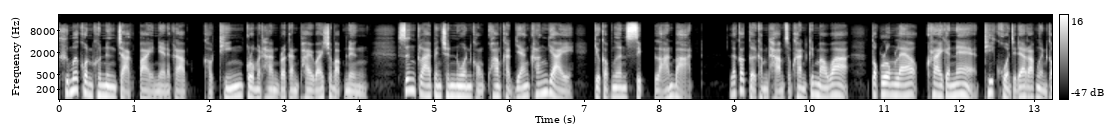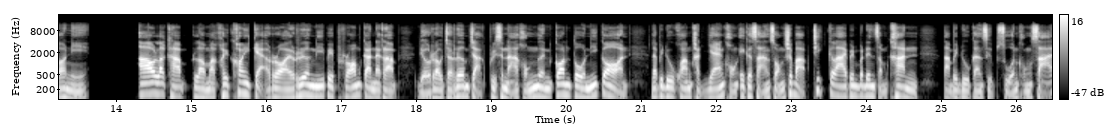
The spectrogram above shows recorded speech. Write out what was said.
คือเมื่อคนคนหนึงจากไปเนี่ยนะครับ เขาทิ้งกรมธรรม์ประกันภัยไว้ฉบับหนึ่ง ซึ่งกลายเป็นชนวนของความขัดแย้งครั้งใหญ่เกี่ยวกับเงิน 10 ล้านบาท แล้วก็เกิดคำถามสำคัญขึ้นมาว่า ตกลงแล้วใครกันแน่ที่ควรจะได้รับเงินก้อนนี้ เอาละครับ เรามาค่อยๆ แกะรอยเรื่องนี้ไปพร้อมกันนะครับ เดี๋ยวเราจะเริ่มจากปริศนาของเงินก้อนโตนี้ก่อน แล้วไปดูความขัดแย้งของเอกสารสองฉบับที่กลายเป็นประเด็นสำคัญ ตามไปดูการสืบสวนของศาล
